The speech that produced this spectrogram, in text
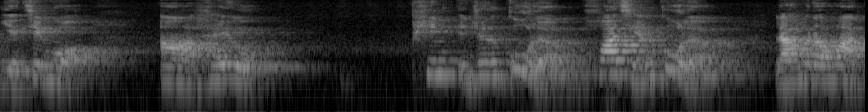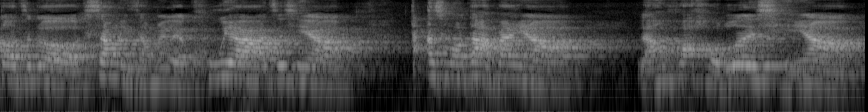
也见过啊，还有拼就是雇人花钱雇人，然后的话到这个丧礼上面来哭呀这些啊，大操大办呀，然后花好多的钱呀，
